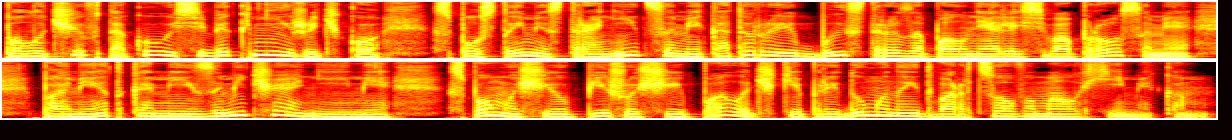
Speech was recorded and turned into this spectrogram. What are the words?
получив такую себе книжечку с пустыми страницами, которые быстро заполнялись вопросами, пометками и замечаниями с помощью пишущей палочки, придуманной дворцовым алхимиком.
